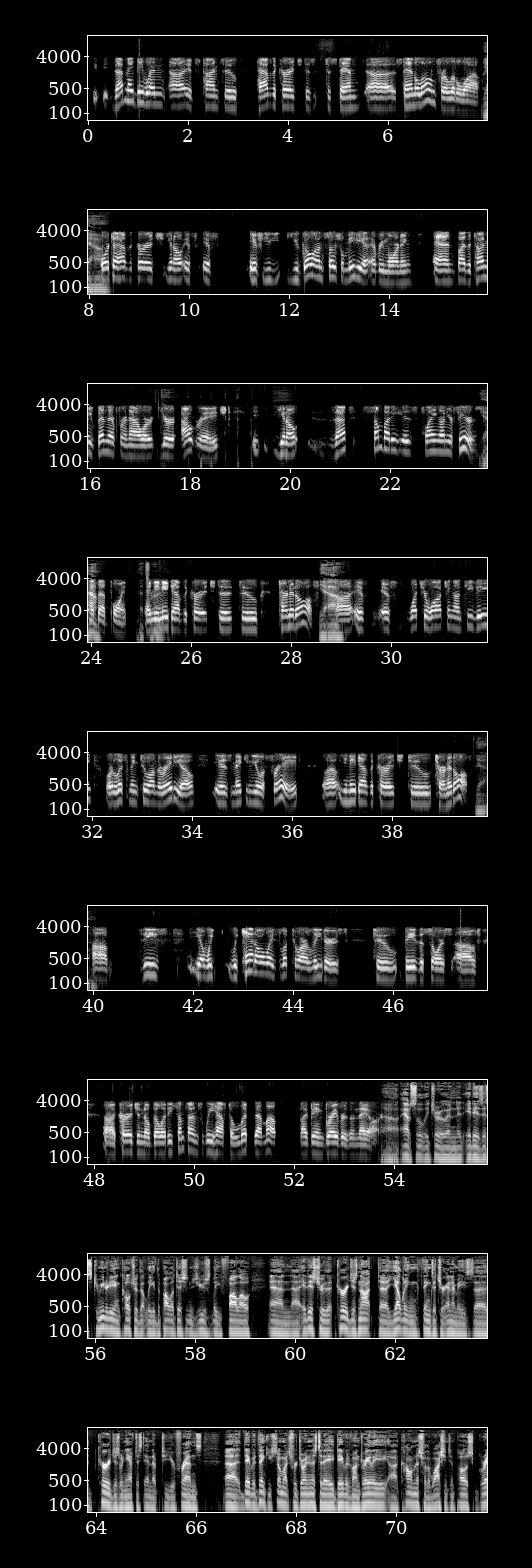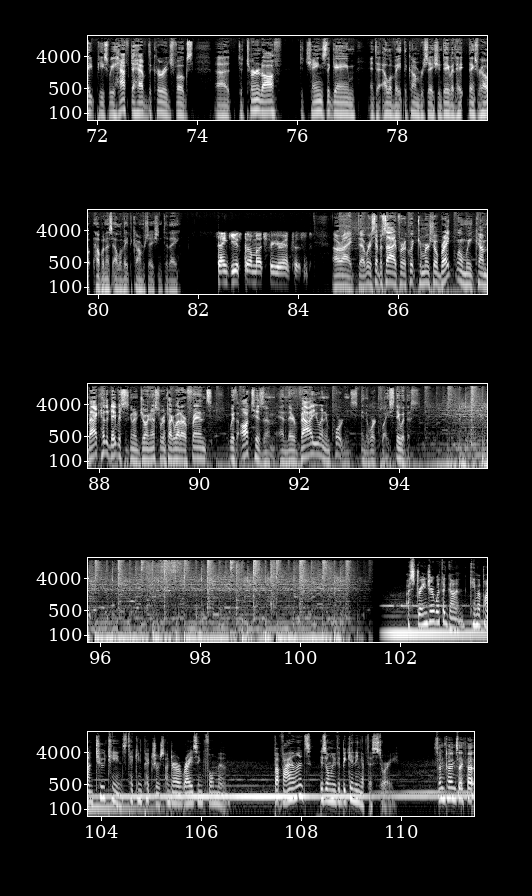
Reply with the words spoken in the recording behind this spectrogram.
that may be when uh, it's time to have the courage to to stand uh, stand alone for a little while, yeah. or to have the courage. You know, if if if you you go on social media every morning, and by the time you've been there for an hour, you're outraged. You know, that's somebody is playing on your fears yeah. at that point. That's and right. you need to have the courage to to turn it off. Yeah. Uh, if if what you're watching on TV or listening to on the radio is making you afraid, uh, you need to have the courage to turn it off. Yeah. Um, these, you know, we we can't always look to our leaders to be the source of uh, courage and nobility. Sometimes we have to lift them up by being braver than they are. Uh, absolutely true, and it, it is. It's community and culture that lead. The politicians usually follow, and uh, it is true that courage is not uh, yelling things at your enemies. Uh, courage is when you have to stand up to your friends. Uh, David, thank you so much for joining us today. David Von Drehle, uh, columnist for the Washington Post. Great piece. We have to have the courage, folks, to turn it off, to change the game, and to elevate the conversation. David, hey, thanks for help, helping us elevate the conversation today. Thank you so much for your interest. All right, uh, we're going to step aside for a quick commercial break. When we come back, Heather Davis is going to join us. We're going to talk about our friends with autism and their value and importance in the workplace. Stay with us. A stranger with a gun came upon two teens taking pictures under a rising full moon. But violence is only the beginning of this story. Sometimes I thought,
